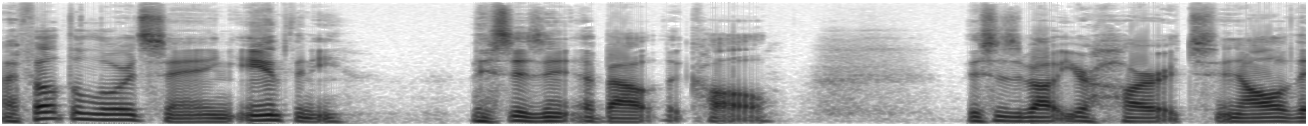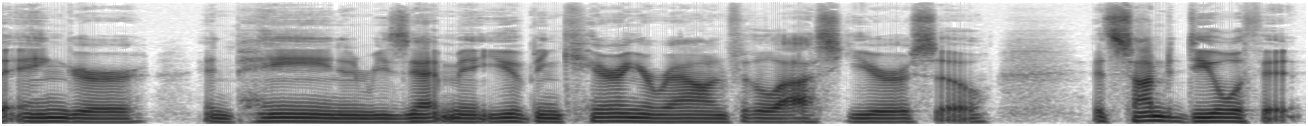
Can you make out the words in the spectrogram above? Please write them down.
I felt the Lord saying, Anthony, this isn't about the call. This is about your heart and all of the anger and pain and resentment you have been carrying around for the last year or so. It's time to deal with it.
